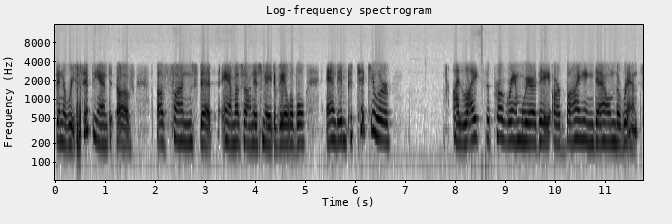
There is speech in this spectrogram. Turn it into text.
been a recipient of of funds that Amazon has made available, and in particular, I like the program where they are buying down the rents.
